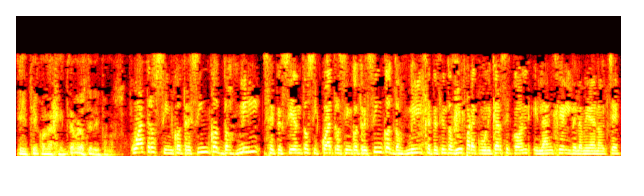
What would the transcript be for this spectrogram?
este, con la gente. Dame los teléfonos. 4535-2700 y 4535-2710 para comunicarse con el ángel de la medianoche.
